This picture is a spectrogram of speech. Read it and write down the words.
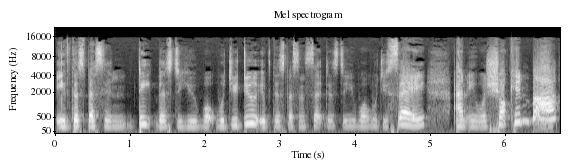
if this person did this to you, what would you do? If this person said this to you, what would you say? And it was shocking, but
